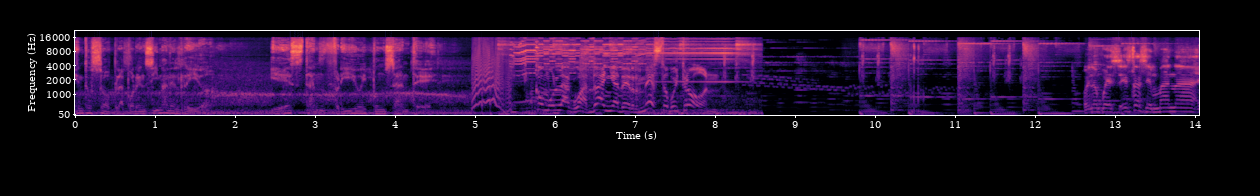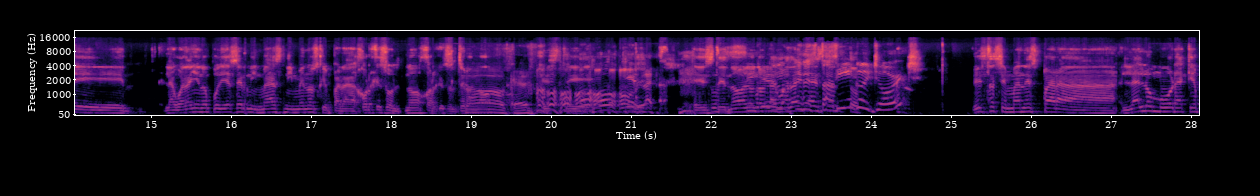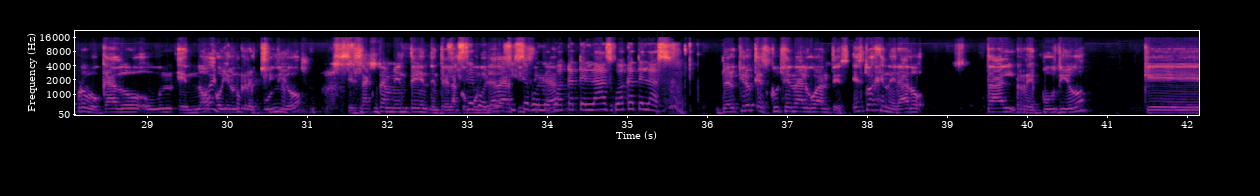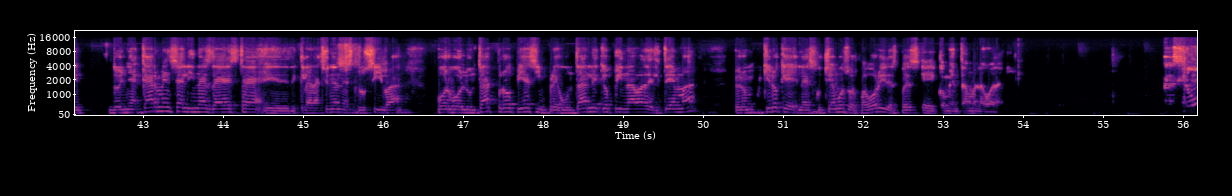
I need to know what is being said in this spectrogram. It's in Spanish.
viento sopla por encima del río y es tan frío y punzante como la guadaña de Ernesto Buitrón. Bueno, pues esta semana eh, la guadaña no podía ser ni más ni menos que para Jorge Sol, no Jorge Soltero, no. Este, este no, no, no, la guadaña es George. Esta semana es para Lalo Mora, que ha provocado un enojo y un repudio exactamente entre la comunidad artística. Sí se voló, guácatelas, guácatelas. Pero quiero que escuchen algo antes. Esto ha generado tal repudio que doña Carmen Salinas da esta eh, declaración en exclusiva por voluntad propia, sin preguntarle qué opinaba del tema, pero quiero que la escuchemos, por favor, y después eh, comentamos la guadaña. No,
